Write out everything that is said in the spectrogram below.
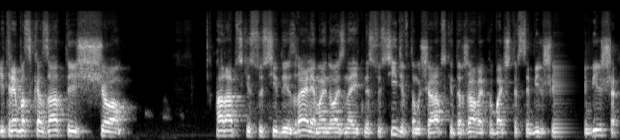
і треба сказати, що арабські сусіди Ізраїля маю на увазі навіть не сусідів, тому що арабські держави, як ви бачите, все більше і більше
